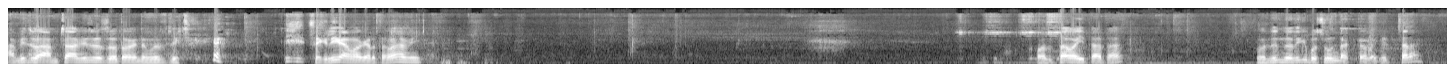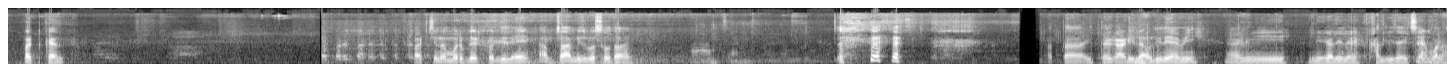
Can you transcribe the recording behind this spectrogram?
आम्हीच आमचा आम्हीच बसवतो आहे नंबर प्लेट. सगळी कामं करतो हा आम्ही. खोलता वाईता आता. खोलून झालं की बसवून टाकतो लगेच. चला पटकन. पाचशे नंबर प्लेट खोललेली आहे. आमचा आम्हीच बसवत आहे आता इथं गाडी लावलेली आहे आम्ही आणि निघालेलं आहे. खाली जायचं आहे आम्हाला.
